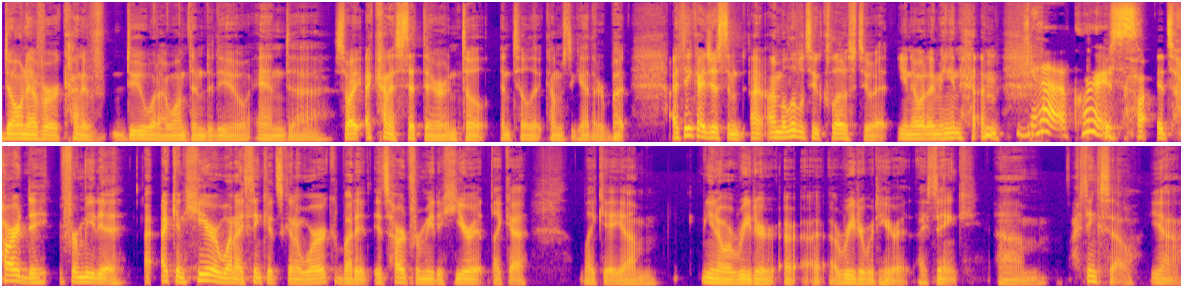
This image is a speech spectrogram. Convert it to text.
don't ever kind of do what I want them to do, and uh, so I, I kind of sit there until until it comes together. But I think I just am I'm a little too close to it. You know what I mean? I'm, yeah, of course. It's it's hard to for me to I can hear when I think it's going to work, but it, it's hard for me to hear it like a like a um you know a reader a, a reader would hear it. I think um I think so. Yeah.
